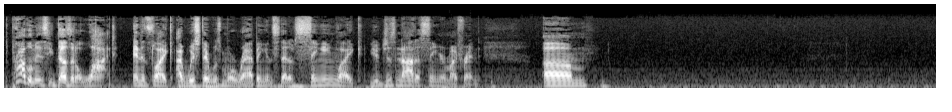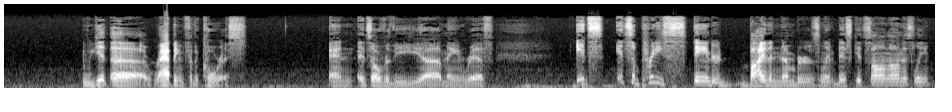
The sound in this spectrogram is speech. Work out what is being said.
the problem is he does it a lot. And it's like I wish there was more rapping instead of singing. Like you're just not a singer, my friend. Um we get uh rapping for the chorus and it's over the uh, main riff it's it's a pretty standard by the numbers Limp Bizkit song honestly.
